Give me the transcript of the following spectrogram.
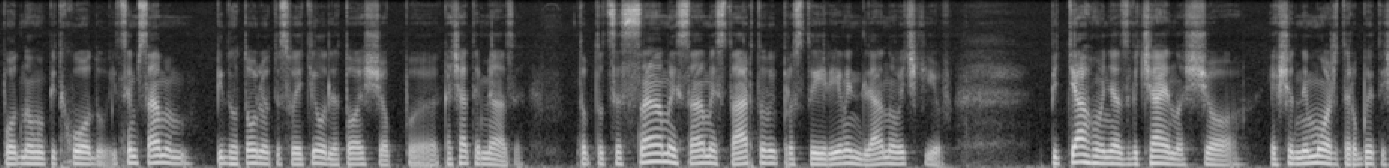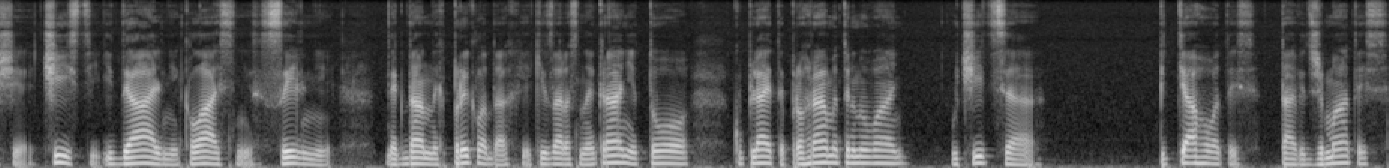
по одному підходу. І цим самим підготовлювати своє тіло для того, щоб е, качати м'язи. Тобто це самий-самий стартовий простий рівень для новачків. Підтягування, звичайно, що якщо не можете робити ще чисті, ідеальні, класні, сильні, як в даних прикладах, які зараз на екрані, то купляйте програми тренувань, учіться підтягуватись та віджиматись,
